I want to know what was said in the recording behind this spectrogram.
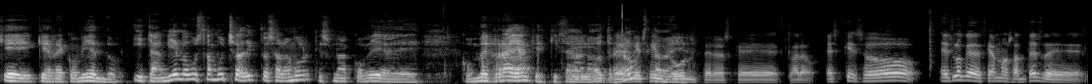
que, recomiendo. Y también me gusta mucho Adictos al Amor, que es una comedia de, con Meg Ryan, que quizá la otra, ¿no? pero es que, claro, es que eso es lo que decíamos antes de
